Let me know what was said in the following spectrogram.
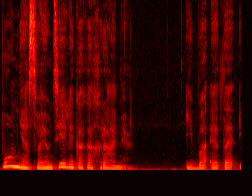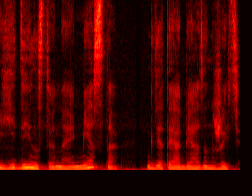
«Помни о своем теле как о храме, ибо это единственное место, где ты обязан жить».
